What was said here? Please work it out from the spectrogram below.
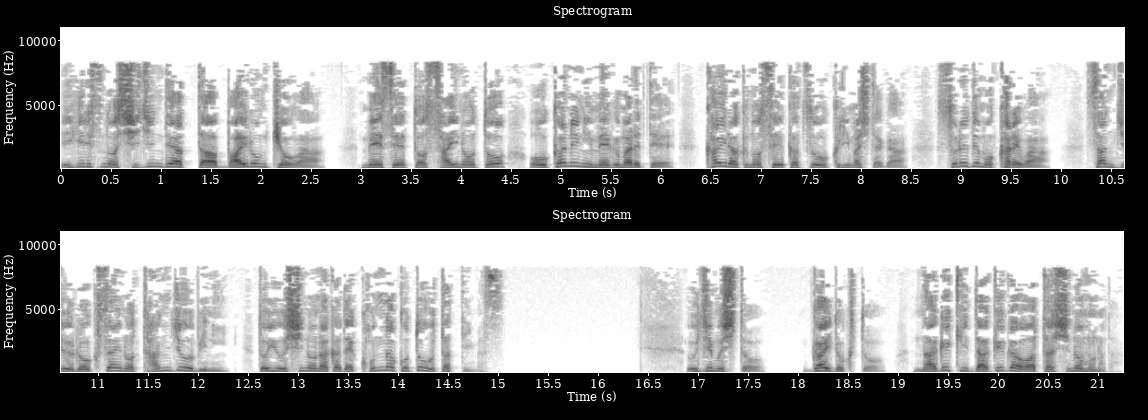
イギリスの詩人であったバイロン教は、名声と才能とお金に恵まれて快楽の生活を送りましたが、それでも彼は36歳の誕生日にという詩の中でこんなことを歌っています。ウジ虫と害毒と嘆きだけが私のものだ。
